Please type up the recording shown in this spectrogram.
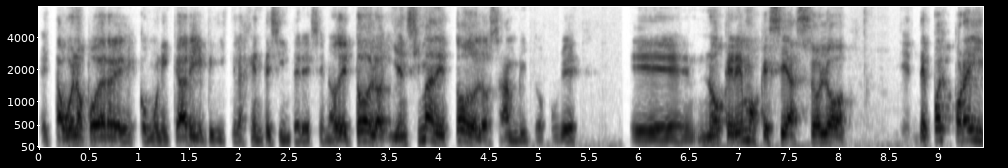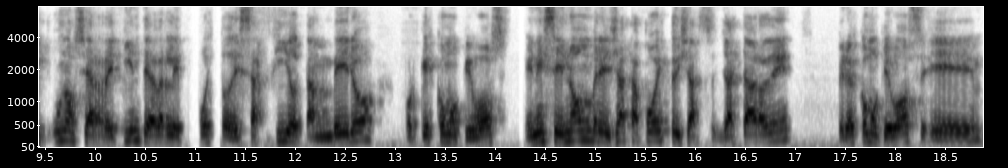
está bueno poder comunicar y, que la gente se interese, ¿no? De todo y encima de todos los ámbitos, porque no queremos que sea solo eh, después por ahí uno se arrepiente de haberle puesto desafío tambero, porque es como que vos en ese nombre ya está puesto y ya, ya es tarde, pero es como que vos eh,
